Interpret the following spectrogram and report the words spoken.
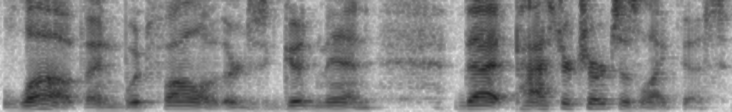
love and would follow. They're just good men that pastor churches like this.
